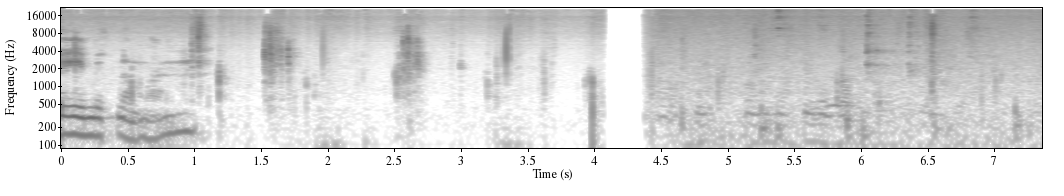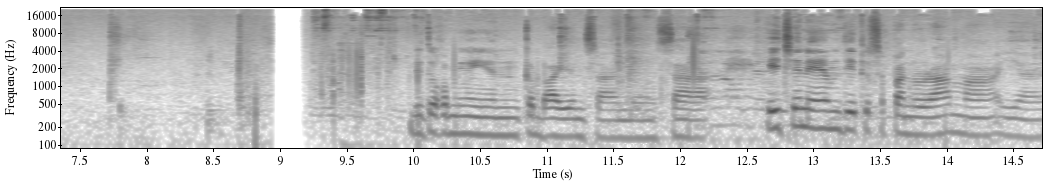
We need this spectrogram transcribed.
Tahimik naman. Dito kami ngayon kabayan sa ano sa H&M dito sa Panorama. Ayan.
